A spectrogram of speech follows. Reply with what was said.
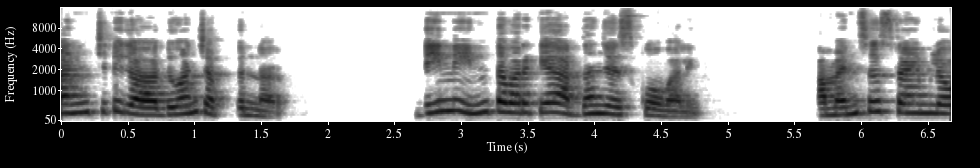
మంచిది కాదు అని చెప్తున్నారు. దీన్ని ఇంతవరకే అర్థం చేసుకోవాలి ఆ మెన్సెస్ టైంలో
